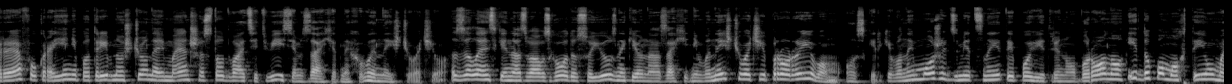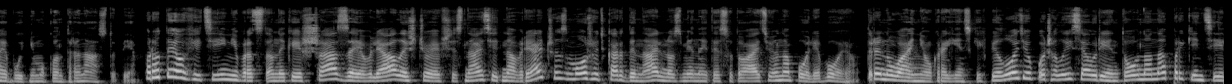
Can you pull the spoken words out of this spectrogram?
РФ Україні потрібно щонайменше 128 західних винищувачів. Зеленський назвав згоду союзників на західні винищувачі проривом, оскільки вони можуть зміцнити повітряну оборону і допомогти у майбутньому контрнаступі. Проте офіційні представники США заявляли, що F-16 навряд чи зможуть кардинально змінити ситуацію на полі бою. Тренування українських пілотів почалися орієнтовно наприкінці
